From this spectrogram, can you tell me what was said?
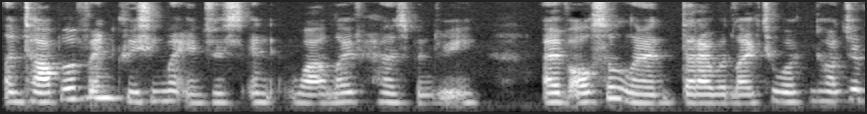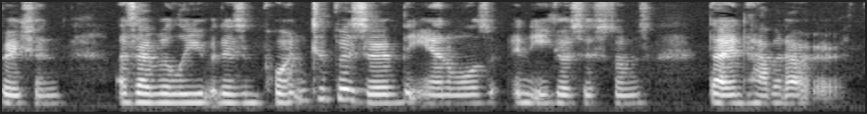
On top of increasing my interest in wildlife husbandry, I have also learned that I would like to work in conservation as I believe it is important to preserve the animals and ecosystems that inhabit our Earth.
